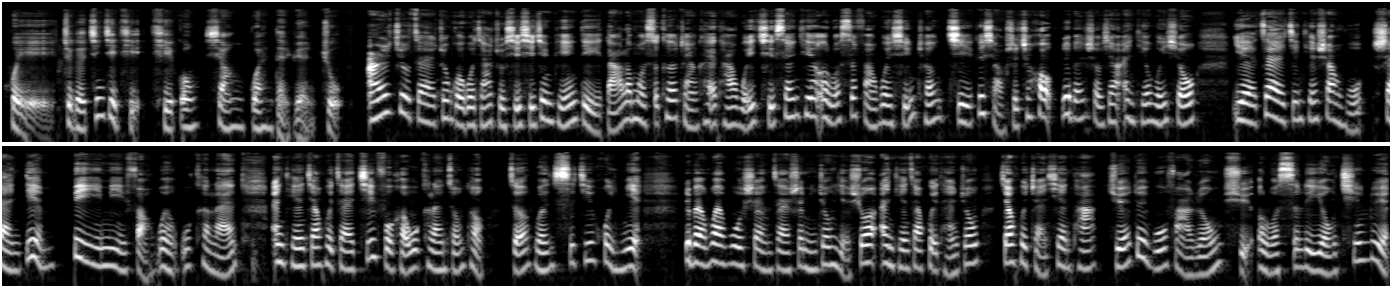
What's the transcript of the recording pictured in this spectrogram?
会这个经济体提供相关的援助。而就在中国国家主席习近平抵达了莫斯科，展开他为期三天俄罗斯访问行程几个小时之后，日本首相岸田文雄也在今天上午闪电秘密访问乌克兰。岸田将会在基辅和乌克兰总统泽伦斯基会面。日本外务省在声明中也说，岸田在会谈中将会展现他绝对无法容许俄罗斯利用侵略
